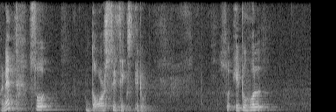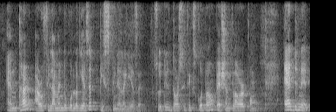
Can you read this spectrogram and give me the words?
হয়নে? চ' ডৰচিফিক্স এইটো। চ' এইটো হ'ল এন্থাৰ আৰু ফিলামেণ্টটো ক'ত লাগি আছে? পিছপিনে লাগি আছে। চ' এইটো ডৰচিফিক্স ক'ত পাওঁ? পেশ্যন ফ্লাৱাৰত পাওঁ। এডনেট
